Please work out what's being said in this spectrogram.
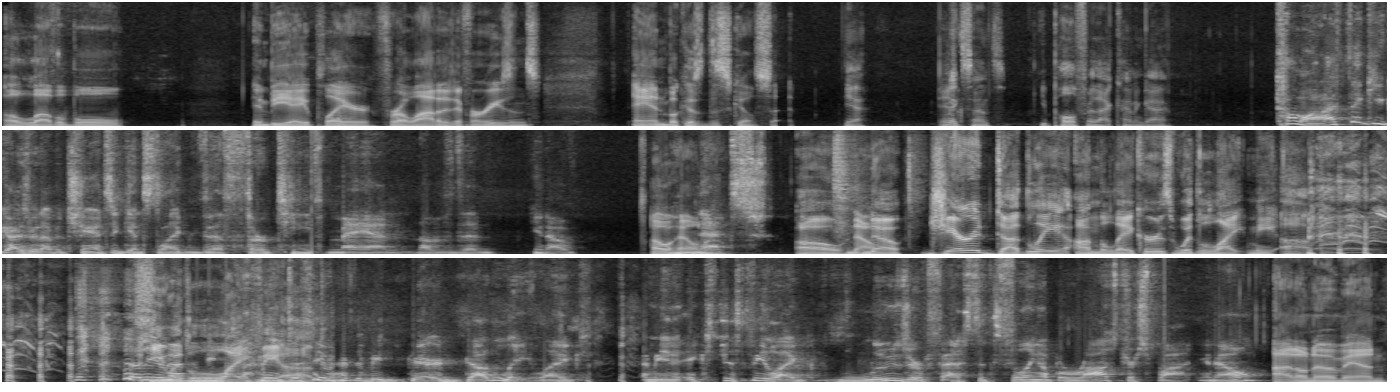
a lovable NBA player for a lot of different reasons, and because of the skill set. Yeah, makes sense. You pull for that kind of guy. Come on, I think you guys would have a chance against like the 13th man of the, you know, Oh hell no. Nets. Oh No. no. Jared Dudley on the Lakers would light me up. Doesn't He would be- light I mean, me It doesn't up. even have to be Jared Dudley. Like, I mean, it could just be like loser fest that's filling up a roster spot. You know? I don't know, man.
